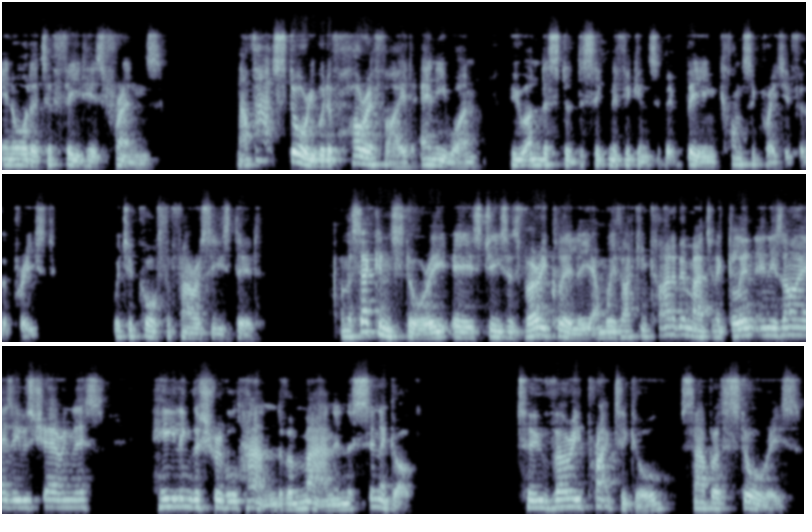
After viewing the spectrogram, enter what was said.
in order to feed his friends. Now, that story would have horrified anyone who understood the significance of it being consecrated for the priest which of course the Pharisees did. And the second story is Jesus very clearly, and with I can kind of imagine a glint in his eye as he was sharing this, healing the shriveled hand of a man in the synagogue. Two very practical Sabbath stories,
